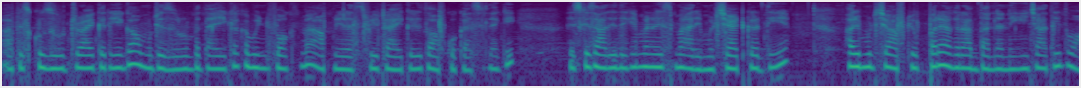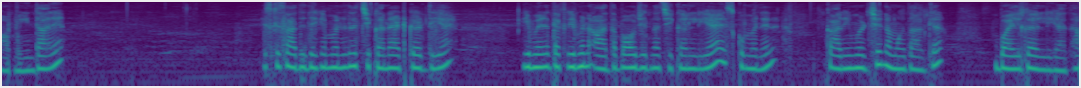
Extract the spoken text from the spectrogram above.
आप इसको ज़रूर ट्राई करिएगा और मुझे ज़रूर बताइएगा कमेंट बॉक्स में आपने रेसिपी ट्राई करी तो आपको कैसी लगी। इसके साथ ही देखिए, मैंने इसमें हरी मिर्च ऐड कर दी है। हरी मिर्च आपके ऊपर है, अगर आप डालना नहीं चाहती तो आप नहीं डालें। इसके साथ ही देखिए, मैंने चिकन ऐड कर दिया है। ये मैंने तकरीबन आधा पाव जितना चिकन लिया है, इसको मैंने काली मिर्ची, नमक डालकर बॉईल कर लिया था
